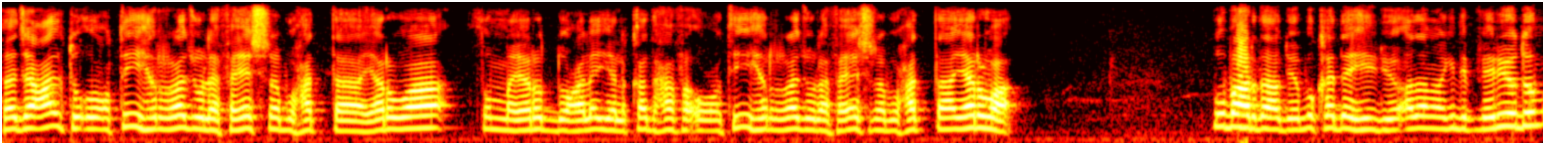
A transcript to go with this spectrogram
فَجَعَلْتُ اُعْطِيهِ الرَّجُلَ فَيَشْرَبُ حَتَّى يَرْوَى ثُمَّ يَرُدُّ عَلَيَّ الْقَدْحَ فَاُعْطِيهِ الرَّجُلَ فَيَشْرَبُ حَتَّى يَرْوَى Bu bardağı diyor, bu kadehi diyor adama gidip veriyordum.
